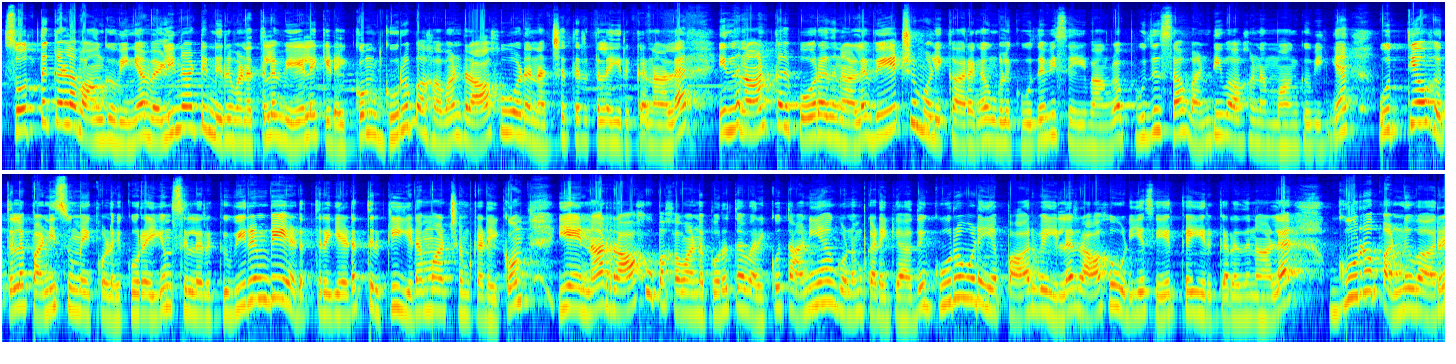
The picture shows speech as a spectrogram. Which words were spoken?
சொத்துக்களை வாங்குவீங்க. வெளிநாட்டு நிறுவனத்தில் வேலை கிடைக்கும். குரு பகவான் ராகுவோட நட்சத்திரத்தில் இருக்கனால இந்த நாட்கள் போகிறதுனால வேற்று மொழிக்காரங்க உங்களுக்கு உதவி செய்வாங்க. புதுசாக வண்டி வாகனம் வாங்குவீங்க. உத்தியோகத்தில் பணி சுமை குறை குறையும். சிலருக்கு விரும்பி இடத்து இடத்திற்கு இடமாற்றம் கிடைக்கும். ஏன்னா ராகு பகவானை பொறுத்த வரைக்கும் தனியாக குணம் கிடைக்காது. குருவுடைய பார்வையில் ராகுவுடைய சேர்க்கை இருக்கிறதுனால குரு பண்ணுவார்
